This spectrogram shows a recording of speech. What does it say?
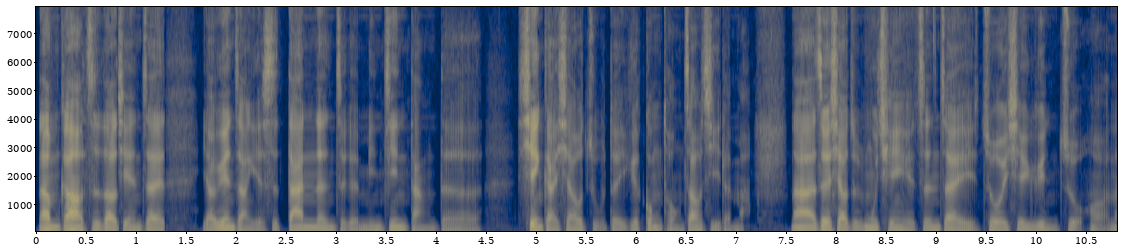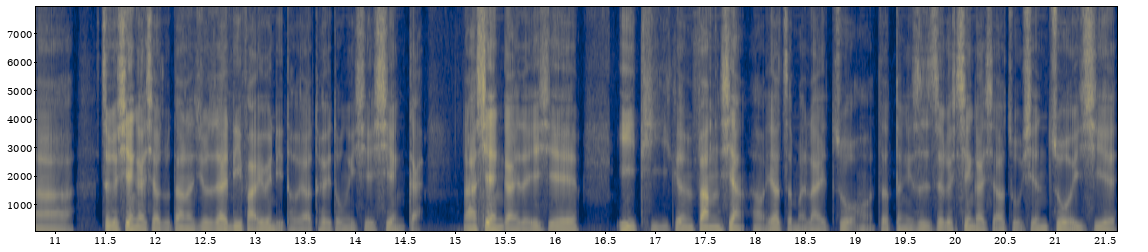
那我们刚好知道，现在姚院长也是担任这个民进党的宪改小组的一个共同召集人嘛。那这个小组目前也正在做一些运作哈。那这个宪改小组当然就是在立法院里头要推动一些宪改，那宪改的一些议题跟方向啊，要怎么来做哈？这等于是这个宪改小组先做一些。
